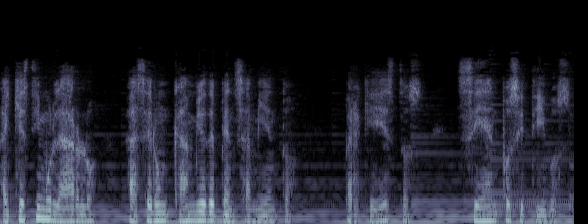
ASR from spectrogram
hay que estimularlo a hacer un cambio de pensamiento para que estos sean positivos.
